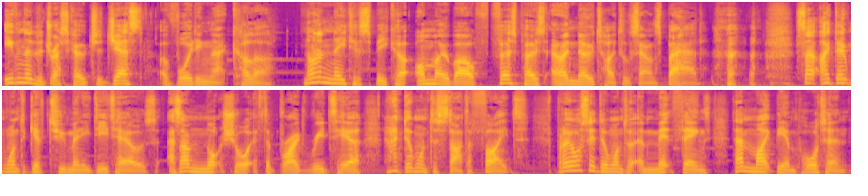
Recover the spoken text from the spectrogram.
even though the dress code suggests avoiding that colour? Not a native speaker on mobile, first post, and I know title sounds bad. so I don't want to give too many details, as I'm not sure if the bride reads here, and I don't want to start a fight. But I also don't want to omit things that might be important,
